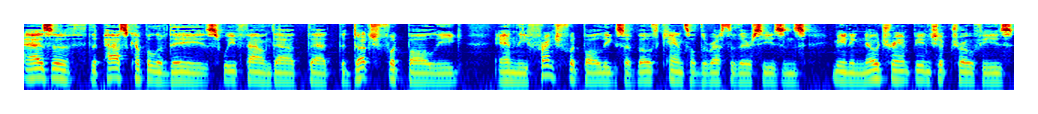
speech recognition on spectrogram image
As of the past couple of days, we've found out that the Dutch Football League and the French Football Leagues have both canceled the rest of their seasons, meaning no championship trophies,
